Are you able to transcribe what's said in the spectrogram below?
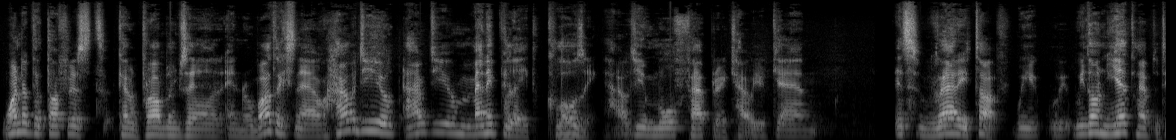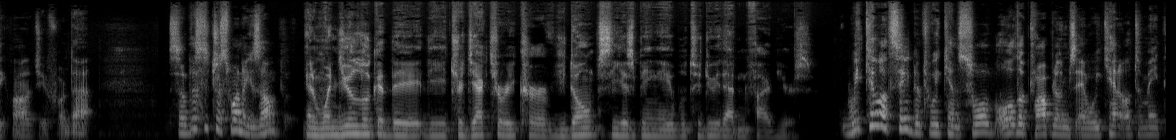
one of the toughest kind of problems in, in robotics now how do you how do you manipulate closing how do you move fabric? How you can it's very tough. We, we we don't yet have the technology for that. So this is just one example. And when you look at the the trajectory curve you don't see us being able to do that in five years we cannot say that we can solve all the problems and we can automate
